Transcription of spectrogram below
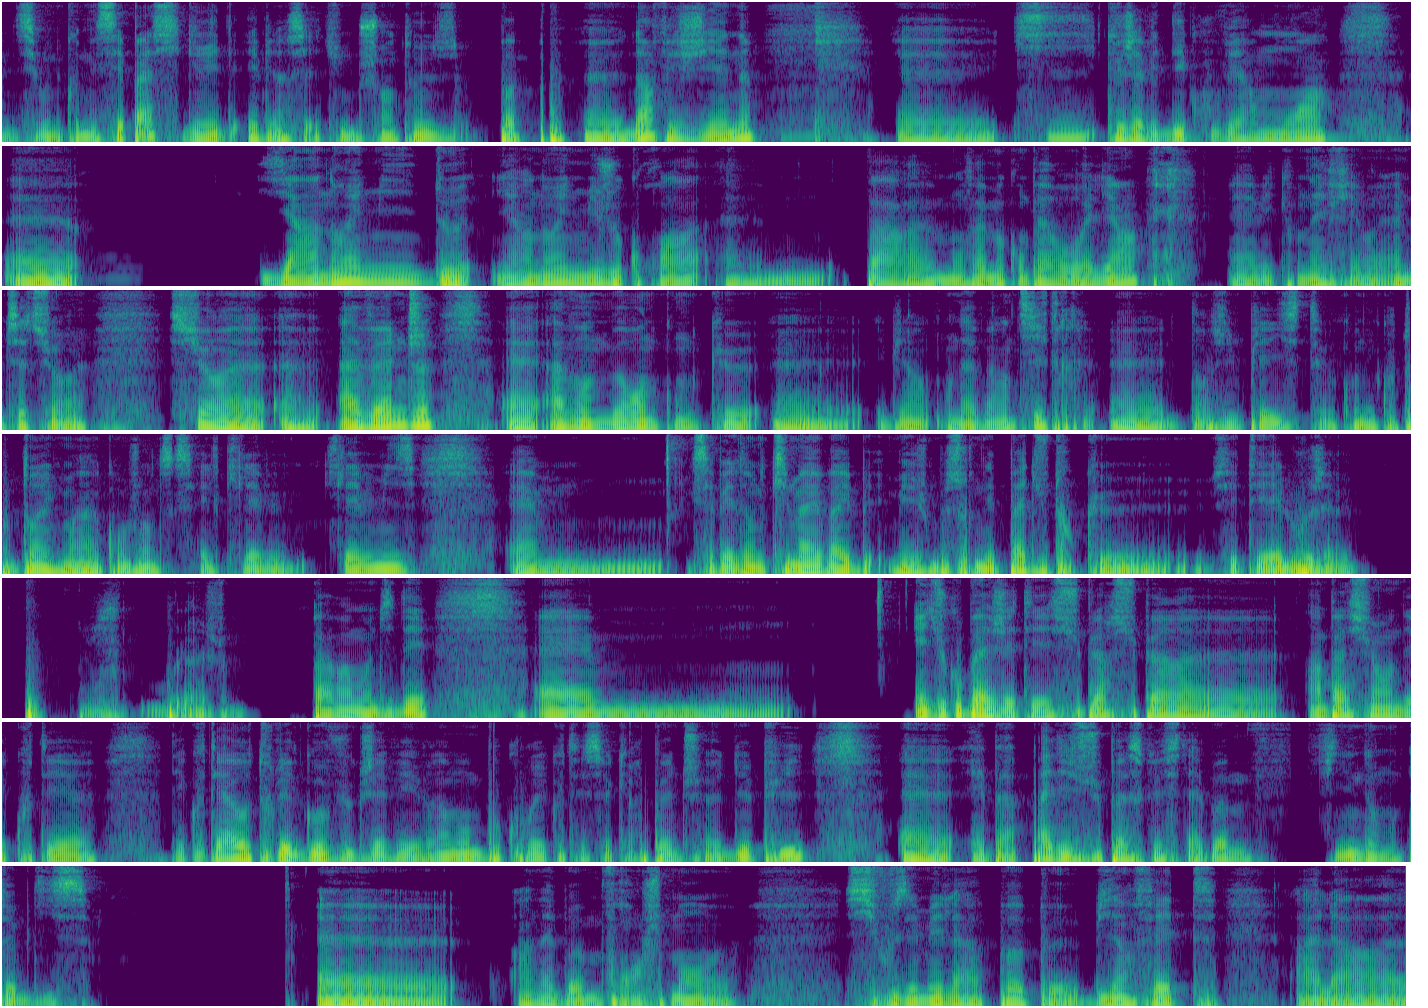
si vous ne connaissez pas Sigrid, eh bien, c'est une chanteuse pop norvégienne qui, que j'avais découvert moi il y a un an et demi, il y a un an et demi, je crois, euh, par euh, mon fameux compère Aurélien, euh, avec qui on avait fait un chat sur sur Avenge, avant de me rendre compte que, eh bien, on avait un titre dans une playlist qu'on écoute tout le temps avec ma conjointe, c'est elle qui l'avait qui l'avait mise, qui s'appelle Don't Kill My Vibe, mais je me souvenais pas du tout que c'était elle ou j'avais, pas vraiment d'idée. Et du coup, bah, j'étais super, super euh, impatient d'écouter euh, d'écouter How to Let Go, vu que j'avais vraiment beaucoup écouté Sucker Punch euh, depuis. et bah, pas déçu parce que cet album finit dans mon top 10. Un album, franchement, si vous aimez la pop bien faite, à la,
